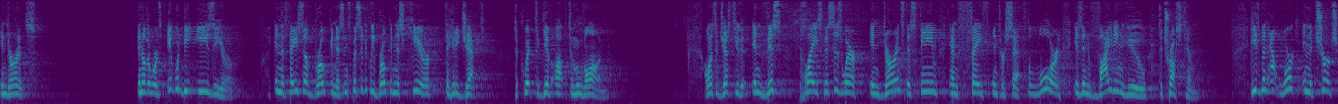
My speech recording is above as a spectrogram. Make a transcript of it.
endurance. In other words, it would be easier in the face of brokenness, and specifically brokenness here, to hit eject, to quit, to give up, to move on. I want to suggest to you that in this place, this is where endurance, this theme, and faith intersect. The Lord is inviting you to trust Him. He's been at work in the church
